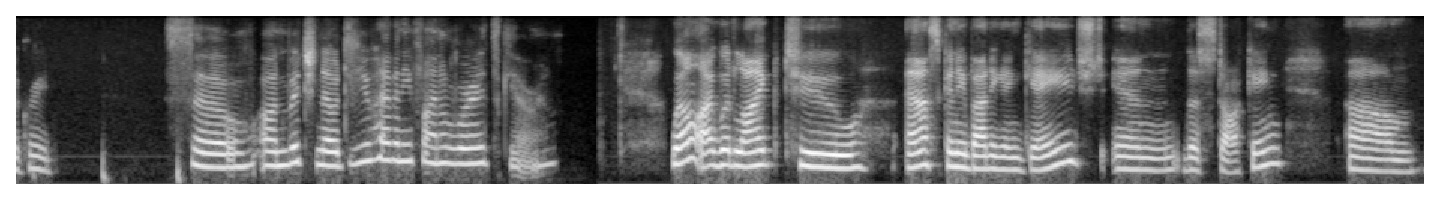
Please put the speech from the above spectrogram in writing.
Agreed. so on which note do you have any final words karen? Well, I would like to ask anybody engaged in the stalking. Um,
